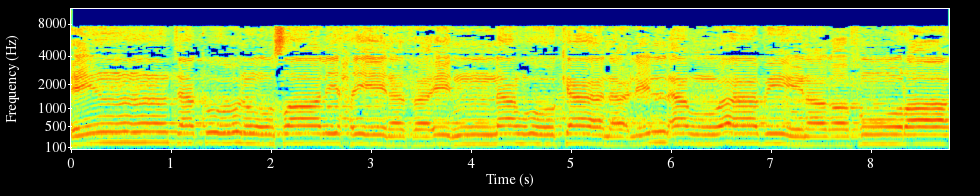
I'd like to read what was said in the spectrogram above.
إن تكونوا صالحين فإنه كان للأوابين غفورا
